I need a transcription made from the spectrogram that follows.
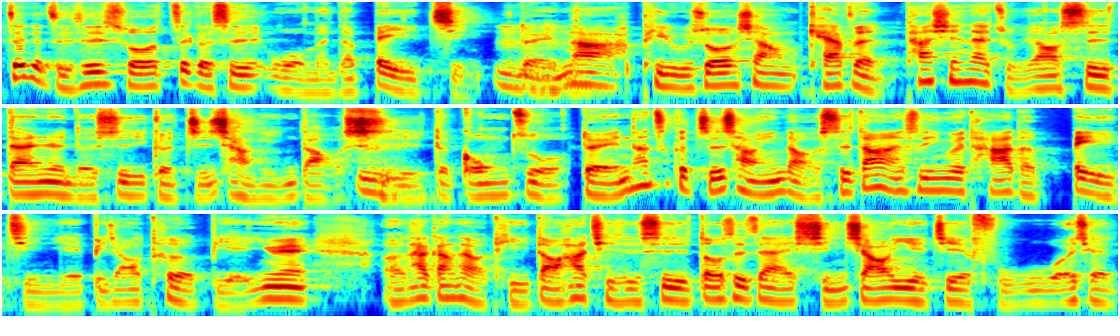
这个只是说这个是我们的背景。嗯、对，那譬如说像 Kevin，他现在主要是担任的是一个职场引导师的工作。嗯、对，那这个职场引导师当然是因为他的背景也比较特别，因为呃，他刚才有提到，他其实是都是在行销业界服务，而且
